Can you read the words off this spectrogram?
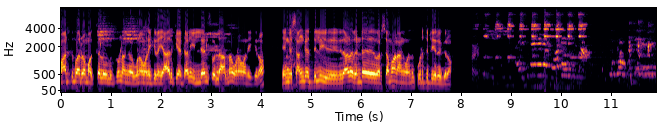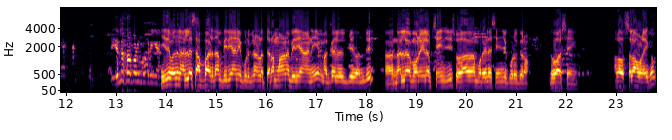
மாற்று மர மக்களுக்கும் நாங்கள் உணவளிக்கிறோம் யார் கேட்டாலும் இல்லைன்னு சொல்லாமல் உணவளிக்கிறோம் எங்கள் சங்கத்தில் இது- இதால ரெண்டாவது வருஷமா நாங்கள் வந்து கொடுத்துட்டு இருக்கிறோம். என்ன சாப்பாடு கொடுக்குறீங்க? இது வந்து நல்ல சாப்பாடு தான். பிரியாணி கொடுக்குறோம் நல்ல தரமான பிரியாணி. மக்களுக்கு வந்து நல்ல முறையில் செஞ்சு சுகாதார முறையில் செஞ்சு கொடுக்குறோம். துவா செய்யுங்க. ஹலோ அஸ்ஸலாமு அலைக்கும்.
